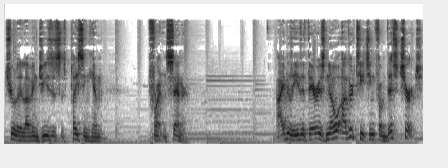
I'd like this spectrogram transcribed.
Truly loving Jesus is placing him front and center. I believe that there is no other teaching from this church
